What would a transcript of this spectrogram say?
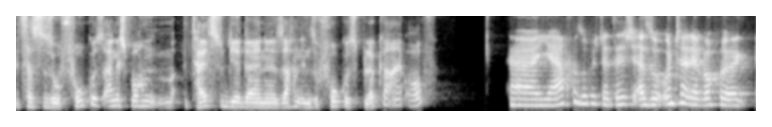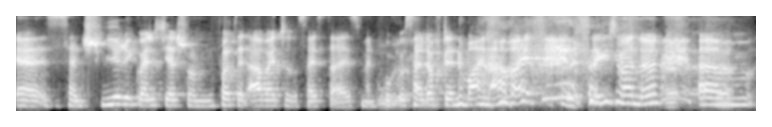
jetzt hast du so Fokus angesprochen, teilst du dir deine Sachen in so Fokusblöcke auf? Äh, ja, versuche ich tatsächlich. Also unter der Woche äh, ist es halt schwierig, weil ich ja schon Vollzeit arbeite. Das heißt, da ist mein oh, Fokus ja. halt auf der normalen Arbeit, sage ich mal. Ne? Ja, ähm,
